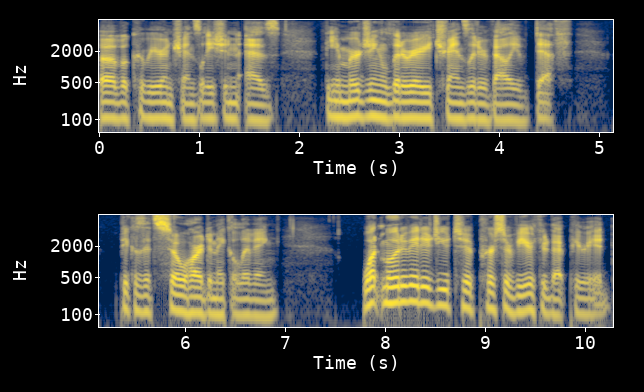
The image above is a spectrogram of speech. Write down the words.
of a career in translation as the emerging literary translator valley of death because it's so hard to make a living. What motivated you to persevere through that period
